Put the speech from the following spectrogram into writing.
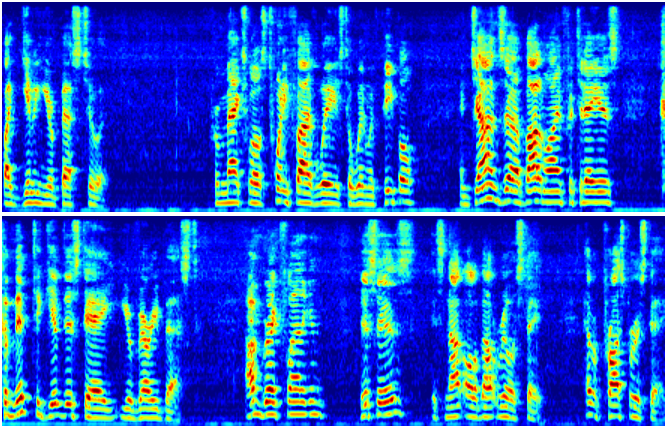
by giving your best to it. From Maxwell's 25 Ways to Win with People, and John's uh, bottom line for today is commit to give this day your very best. I'm Greg Flanagan. This is It's Not All About Real Estate. Have a prosperous day.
